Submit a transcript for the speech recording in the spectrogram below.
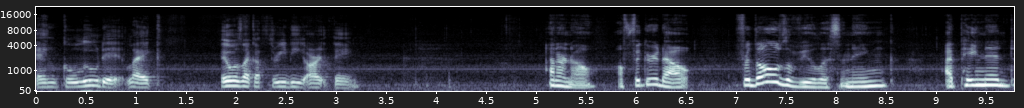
and glued it like it was like a 3D art thing. I don't know. I'll figure it out. For those of you listening, I painted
